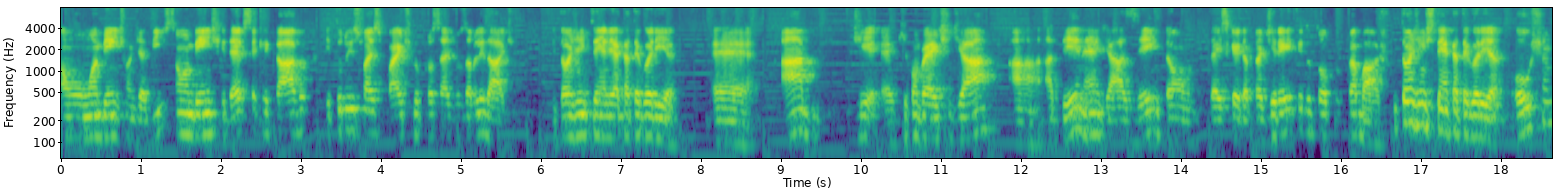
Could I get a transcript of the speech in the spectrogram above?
é um, ambiente onde é visto, é um ambiente que deve ser clicável e tudo isso faz parte do processo de usabilidade. Então a gente tem ali a categoria é, A de, é, que converte de A a, a, D, né, de A a Z, então da esquerda para a direita e do topo para baixo. Então a gente tem a categoria Ocean,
